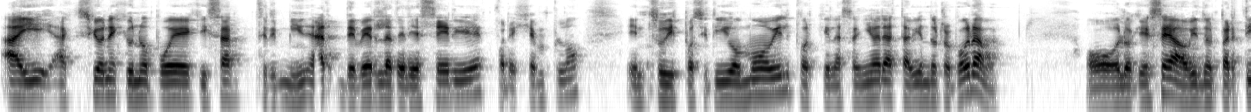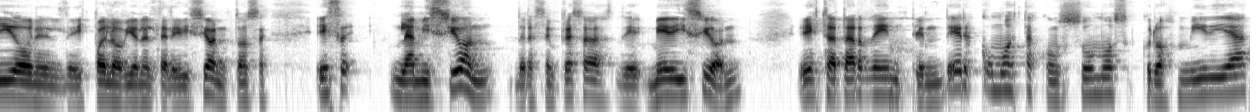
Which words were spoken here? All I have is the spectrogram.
hay acciones que uno puede quizás terminar de ver la teleserie, por ejemplo, en su dispositivo móvil porque la señora está viendo otro programa o lo que sea, o viendo el partido en el, después lo vio en la televisión. Entonces, es la misión de las empresas de medición es tratar de entender cómo estos consumos cross media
